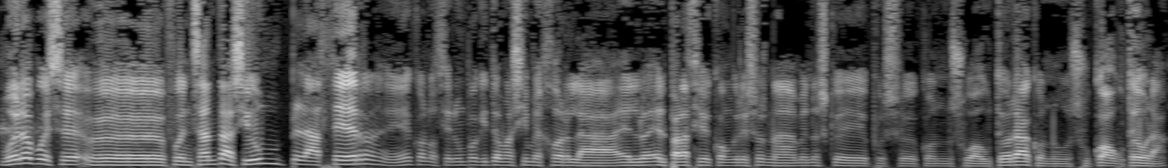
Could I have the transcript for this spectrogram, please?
Bueno, pues eh, eh Fuensanta, ha sido un placer conocer un poquito más y mejor la, el, Palacio de Congresos, nada menos que pues con su autora, con su coautora.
